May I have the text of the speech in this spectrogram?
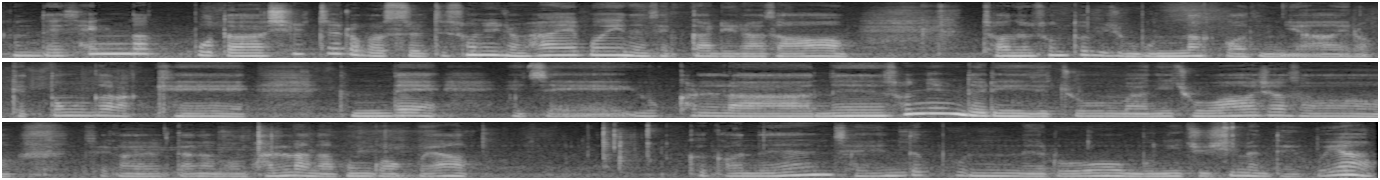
근데 생각보다 실제로 봤을 때 손이 좀 하얘 보이는 색깔이라서 저는 손톱이 좀 못 났거든요. 이렇게 동그랗게. 근데 이제 이 컬러는 손님들이 이제 좀 많이 좋아하셔서 제가 일단 한번 발라놔 본 거고요. 그거는 제 핸드폰으로 문의 주시면 되고요.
